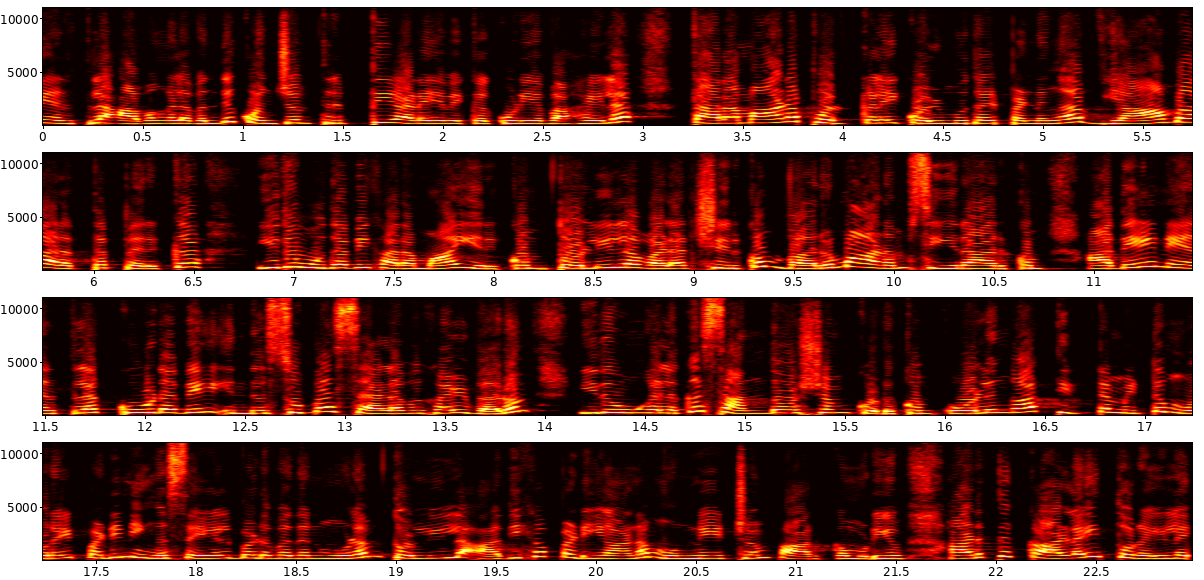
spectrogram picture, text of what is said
நேரத்தில் அவங்கள வந்து கொஞ்சம் திருப்தி அடைய வைக்கக்கூடிய வகையில் தரமான பொருட்களை கொள்முதல் பண்ணுங்க. வியாபாரத்தை பெருக்க இது உதவிகரமாக இருக்கும் தொழில வளர்ச்சி இருக்கும். வருமானம் சீராக இருக்கும். அதே நேரத்தில் கூடவே இந்த சுப செலவுகள் வரும். இது உங்களுக்கு சந்தோஷம் கொடுக்கும். ஒழுங்கா திட்டமிட்டு முறைப்படி நீங்கள் செயல்படுவதன் மூலம் தொழிலில் அதிகப்படியான முன்னேற்றம் பார்க்க முடியும். அடுத்து கலைத்துறையில்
